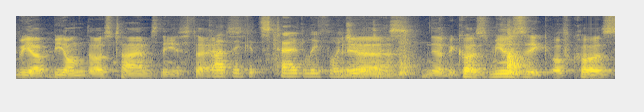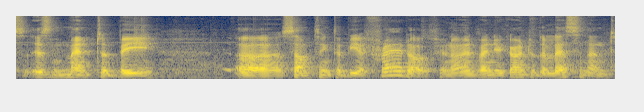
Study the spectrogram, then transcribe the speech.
we are beyond those times these days. I think it's totally yeah, fortuitous. yeah, because music, of course, isn't meant to be uh, something to be afraid of, you know. And when you go into the lesson and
